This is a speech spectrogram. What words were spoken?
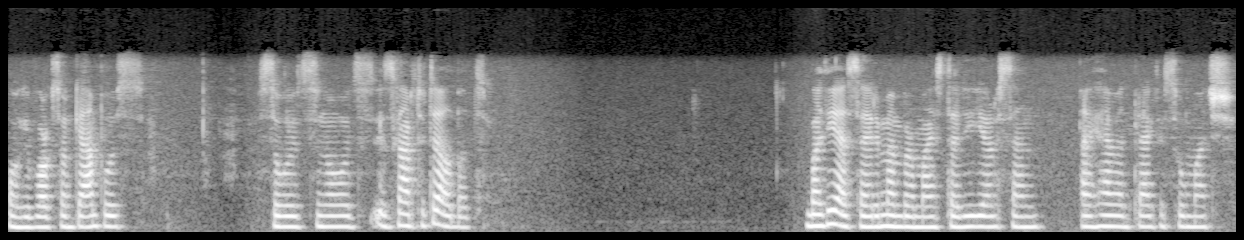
or he works on campus. So it's you know it's it's hard to tell, but but yes, I remember my study years and I haven't practiced so much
